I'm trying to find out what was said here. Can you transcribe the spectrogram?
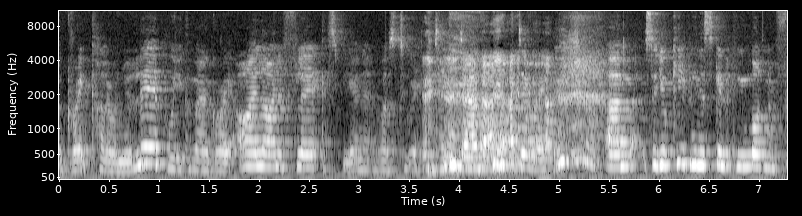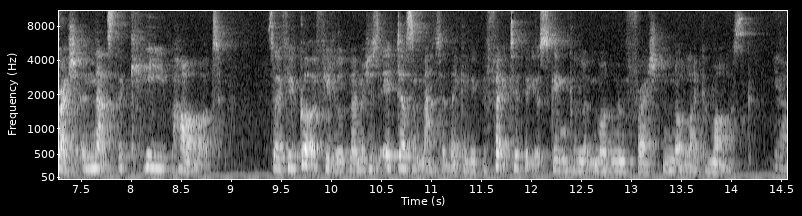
a great colour on your lip, or you can wear a great eyeliner flick. As Fiona was to take it down, didn't we? Um, so you're keeping the skin looking modern and fresh, and that's the key part. So if you've got a few little blemishes, it doesn't matter. They can be perfected, but your skin can look modern and fresh, not like a mask. Yeah.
